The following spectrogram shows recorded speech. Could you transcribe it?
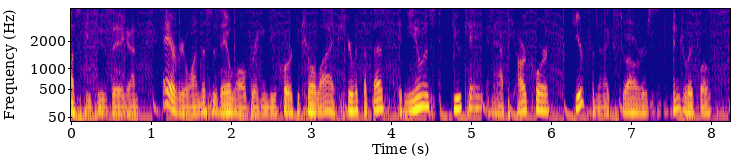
Must be Tuesday again. Hey everyone, this is AWOL bringing you Core Control Live, here with the best and newest UK and happy hardcore, here for the next two hours. Enjoy, folks.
